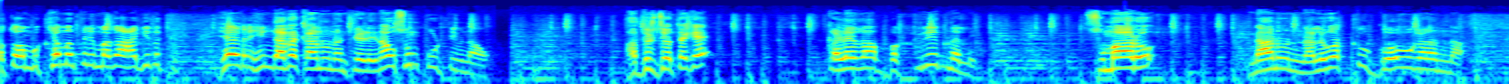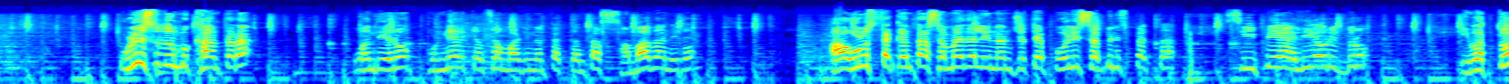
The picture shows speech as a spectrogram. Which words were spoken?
ಅಥವಾ ಮುಖ್ಯಮಂತ್ರಿ ಮಗ ಆಗಿದ್ದಕ್ಕೆ ಹೇಳ್ರಿ, ಹಿಂಗೆ ಅದ ಕಾನೂನು ಅಂತೇಳಿ. ನಾವು ಸುಮ್ ಕೂಡ್ತೀವಿ ನಾವು. ಅದ್ರ ಜೊತೆಗೆ ಕಳೆದ ಬಕ್ರೀದ್ನಲ್ಲಿ ಸುಮಾರು ನಾನು ನಲವತ್ತು ಗೋವುಗಳನ್ನು ಉಳಿಸೋದ್ರ ಮುಖಾಂತರ ಒಂದೇನೋ ಪುಣ್ಯದ ಕೆಲಸ ಮಾಡಿನಂತಕ್ಕಂಥ ಸಮಾಧಾನ ಇದೆ. ಆ ಉಳಿಸ್ತಕ್ಕಂಥ ಸಮಯದಲ್ಲಿ ನನ್ನ ಜೊತೆ police sub inspector, C P I ಅಲಿಯವರಿದ್ದರು ಇವತ್ತು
